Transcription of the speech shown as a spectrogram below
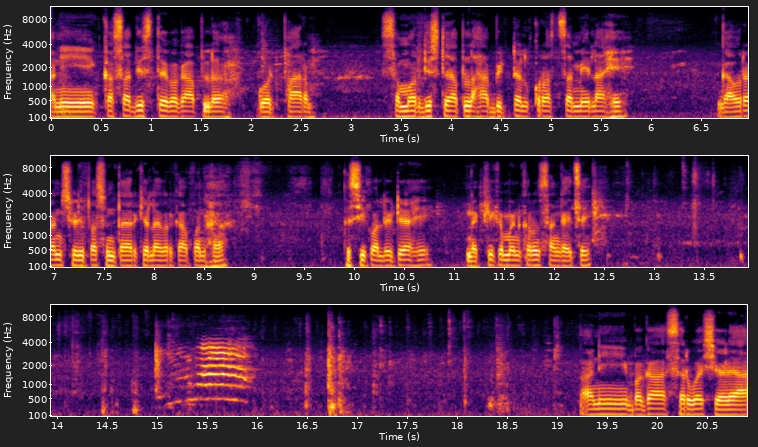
आणि कसा दिसतोय बघा आपलं गोट फार्म. समोर आहे आपला हा बिट्टल क्रॉसचा मेल आहे. गावरान शेळीपासून तयार केला बरं का आपण हा. कशी क्वालिटी आहे? नक्की कमेंट करून सांगायचं आहे आणि बघा सर्व शेळ्या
